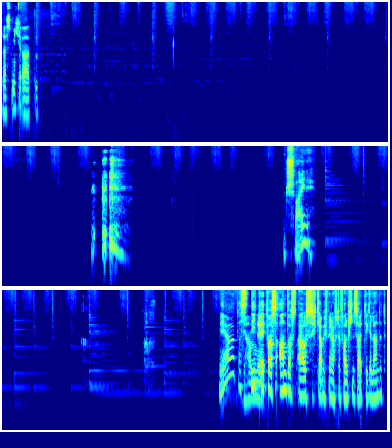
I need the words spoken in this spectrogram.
Lass mich raten. Und Schweine. Ja, das sieht etwas anders aus. Ich glaube, ich bin auf der falschen Seite gelandet.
